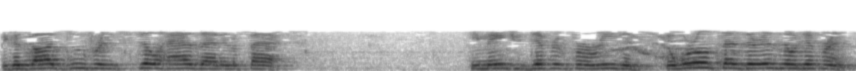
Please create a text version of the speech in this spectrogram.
Because God's blueprint still has that in effect. He made you different for a reason. The world says there is no difference.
